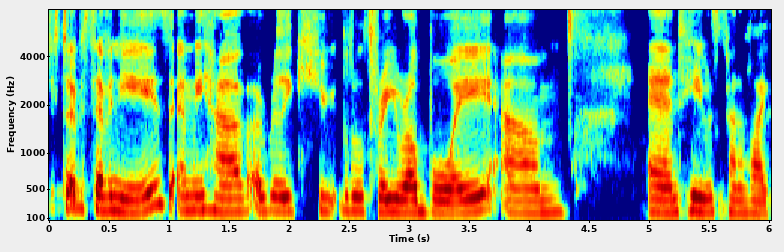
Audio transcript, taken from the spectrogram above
just over seven years, and we have a really cute little three year old boy. Um, and he was kind of like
